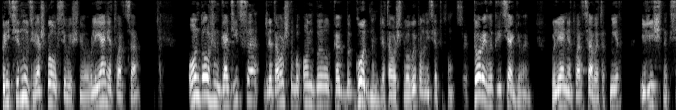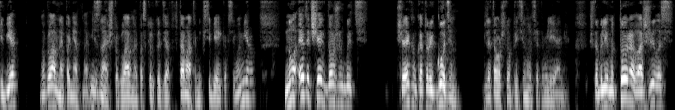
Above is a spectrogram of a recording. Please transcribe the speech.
притянуть в школу Всевышнего, влияние Творца, он должен годиться для того, чтобы он был как бы годным для того, чтобы выполнить эту функцию. Торой мы притягиваем влияние Творца в этот мир и лично к себе, но главное, понятно, не знаю, что главное, поскольку идет автоматами к себе и ко всему миру, но этот человек должен быть человеком, который годен для того, чтобы притянуть это влияние. Чтобы Лима Тора ложилась,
